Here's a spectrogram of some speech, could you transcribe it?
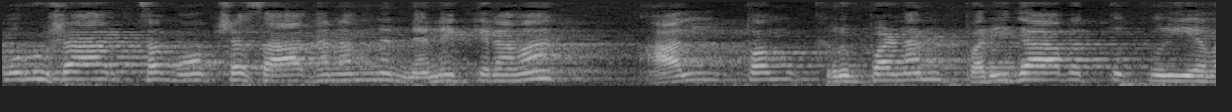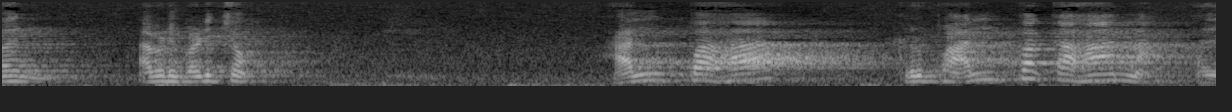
புருஷார்த்த மோட்ச சாதனம்னு நினைக்கிறவன் அல்பம் கிருபணன் பரிதாபத்துக்குரியவன். அப்படி படித்தோம் அல்பகா கிருப்ப அல்பகஹான்னா. அது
